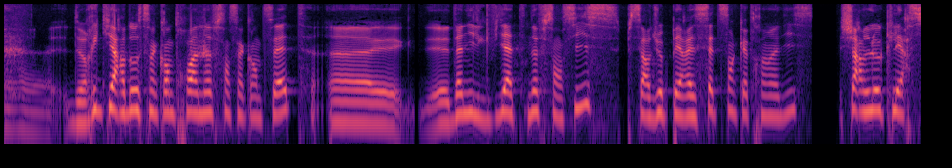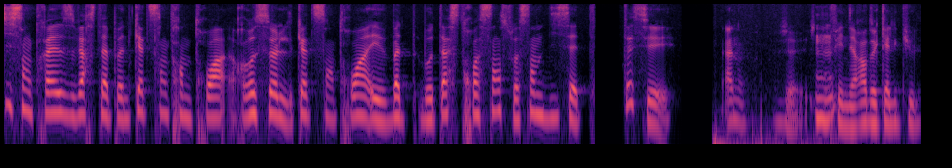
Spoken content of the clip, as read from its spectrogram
Euh, de Ricciardo 53 957, euh, euh, Daniel Gviat 906, Sergio Perez 790, Charles Leclerc 613, Verstappen 433, Russell 403 et Bat- Bottas 377. Putain, C'est ah non, je- j'ai Mhm. fait une erreur de calcul.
